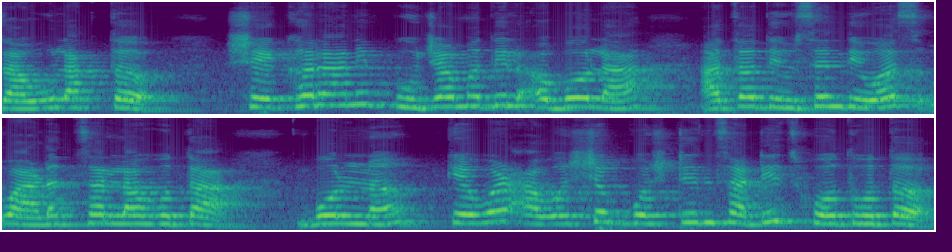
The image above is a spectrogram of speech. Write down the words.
जाऊ लागतं. शेखर आणि पूजामधील अबोला आता दिवसेंदिवस वाढत चालला होता. बोलणं केवळ आवश्यक गोष्टींसाठीच होत होतं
